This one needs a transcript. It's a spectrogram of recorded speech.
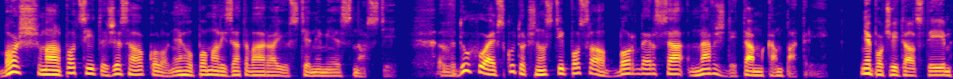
Bož mal pocit, že sa okolo neho pomaly zatvárajú steny miestnosti. V duchu aj v skutočnosti poslal Bordersa navždy tam, kam patrí. Nepočítal s tým,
